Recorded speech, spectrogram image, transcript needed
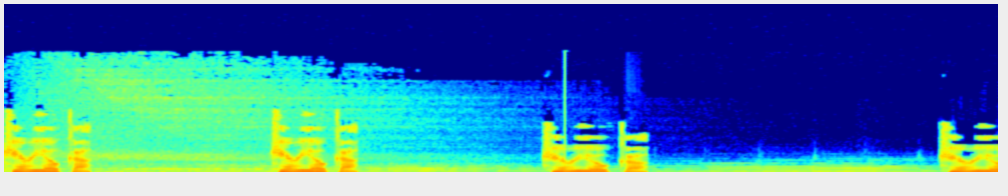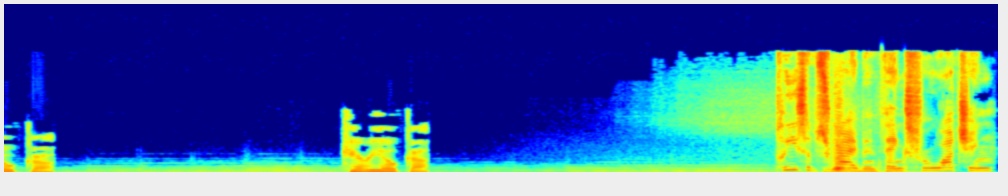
Karaoke. Karaoke. Karaoke. Karaoke. Karaoke. Please subscribe and thanks for watching.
